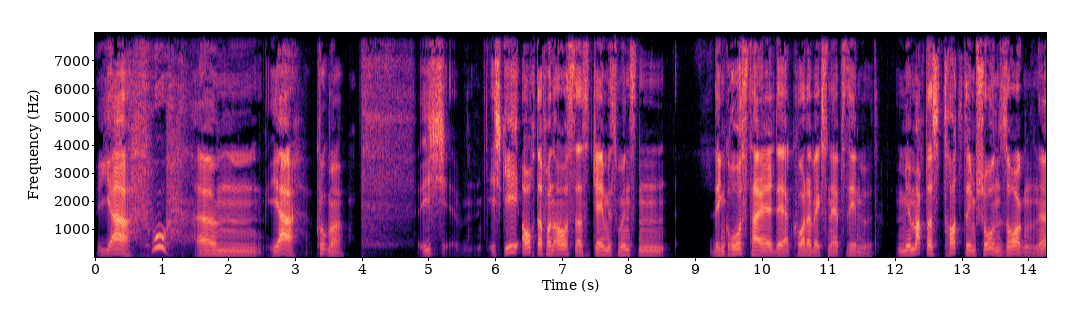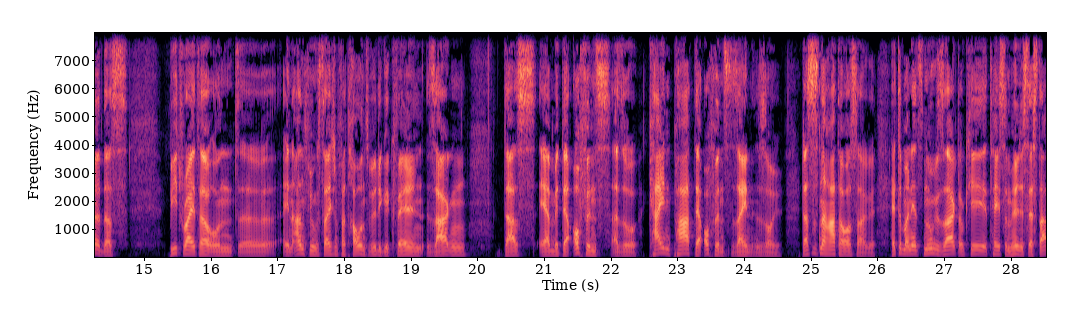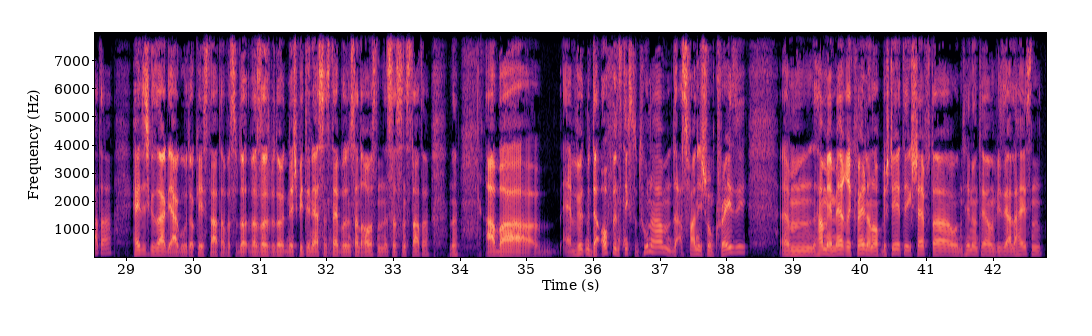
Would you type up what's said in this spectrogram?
Ja, puh, ähm, ja, guck mal. Ich, ich gehe auch davon aus, dass James Winston den Großteil der Quarterback-Snaps sehen wird. Mir macht das trotzdem schon Sorgen, ne, dass Beatwriter und äh, in Anführungszeichen vertrauenswürdige Quellen sagen, dass er mit der Offense, also kein Part der Offense sein soll. Das ist eine harte Aussage. Hätte man jetzt nur gesagt, okay, Taysom Hill ist der Starter, hätte ich gesagt, ja gut, okay, Starter, was, was soll das bedeuten? Der spielt den ersten Snap und ist dann draußen, ist das ein Starter? Ne? Aber er wird mit der Offense nichts zu tun haben, das fand ich schon crazy. Ähm, haben ja mehrere Quellen dann auch bestätigt, Schäfter und hin und her und wie sie alle heißen.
